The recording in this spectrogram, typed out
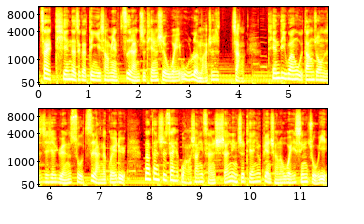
在天的这个定义上面，自然之天是唯物论嘛？就是讲天地万物当中的这些元素、自然的规律。那但是再往上一层，神灵之天又变成了唯心主义，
